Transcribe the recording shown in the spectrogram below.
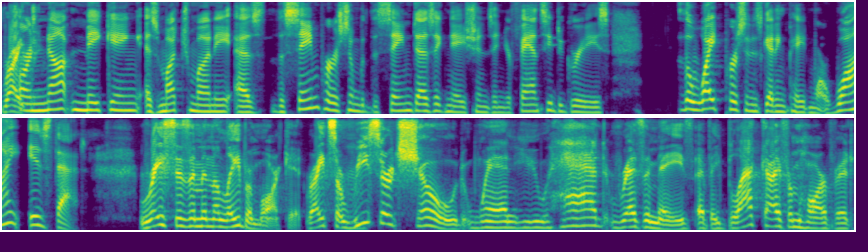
right. are not making as much money as the same person with the same designations and your fancy degrees the white person is getting paid more why is that racism in the labor market, right? So research showed when you had resumes of a black guy from Harvard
